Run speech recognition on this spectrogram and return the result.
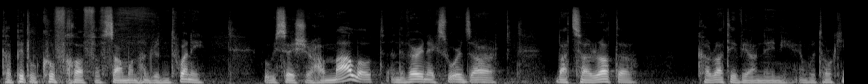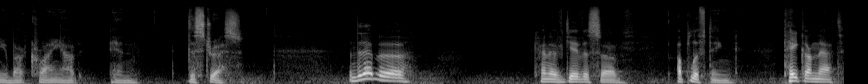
Kapitel Kufchaf of Psalm 120, where we say Shir Hamalot, and the very next words are Batsarata Karati V'aneni, and we're talking about crying out in distress. And the Rebbe kind of gave us a uplifting take on that.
